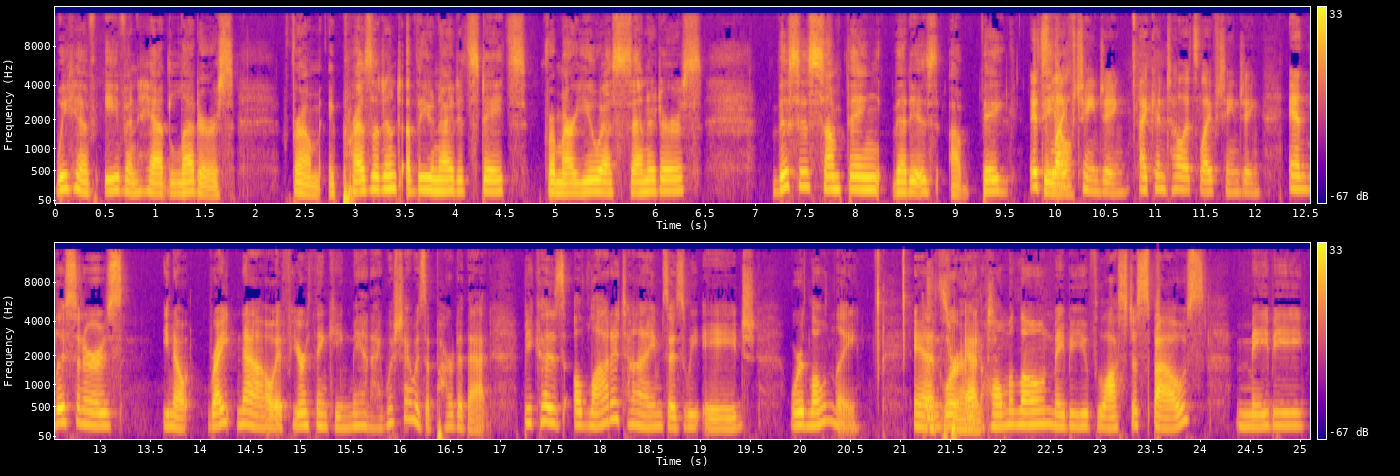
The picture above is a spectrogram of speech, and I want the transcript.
We have even had letters from a president of the United States, from our U.S. senators. This is something that is a big It's life changing. I can tell it's life changing. And listeners, you know, right now, if you're thinking, man, I wish I was a part of that, because a lot of times as we age, we're lonely and That's we're right. at home alone. Maybe you've lost a spouse. Maybe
